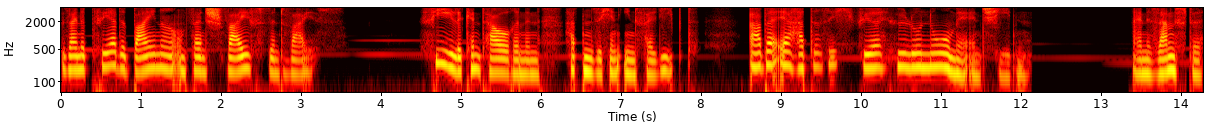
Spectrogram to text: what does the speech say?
seine Pferdebeine und sein Schweif sind weiß. Viele Kentaurinnen hatten sich in ihn verliebt, aber er hatte sich für Hylonome entschieden. Eine sanfte,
